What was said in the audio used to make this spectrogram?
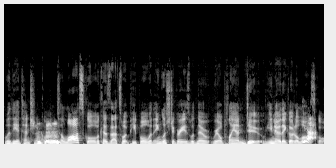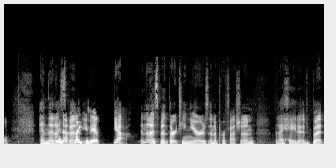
with the intention of mm-hmm. going to law school because that's what people with English degrees with no real plan do. You know, they go to law yeah. school. And then you I know, spent like you, know, do. Yeah. And then I spent 13 years in a profession that I hated. But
